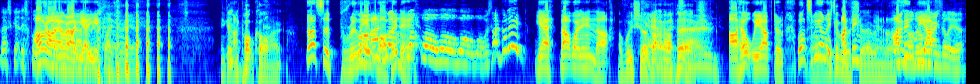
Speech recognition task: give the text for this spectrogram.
Let's get this. All right, all right, yeah, yeah. yeah. Pleasure. You get your popcorn out. That's a brilliant Whoa, lob, whoa, innit? Whoa, whoa, whoa, whoa, whoa! Is that gone in? Yeah, that went in. That Have we showed that on our Get page? down. I hope we have done. Well, to be Well, we'll honest, give it I a think share anyway. I Hang think on, we have. here.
